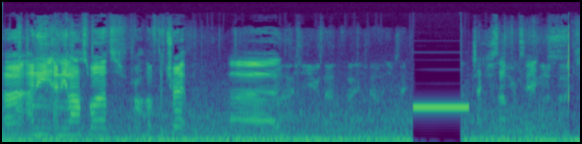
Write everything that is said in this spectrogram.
Uh, any any last words of the trip? Uh, actually use that footage now you said check yourself for tips.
